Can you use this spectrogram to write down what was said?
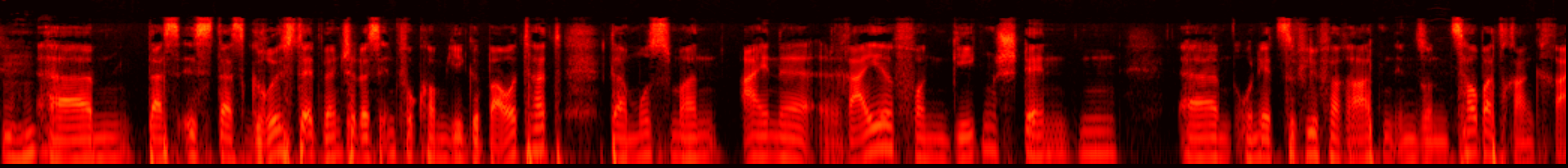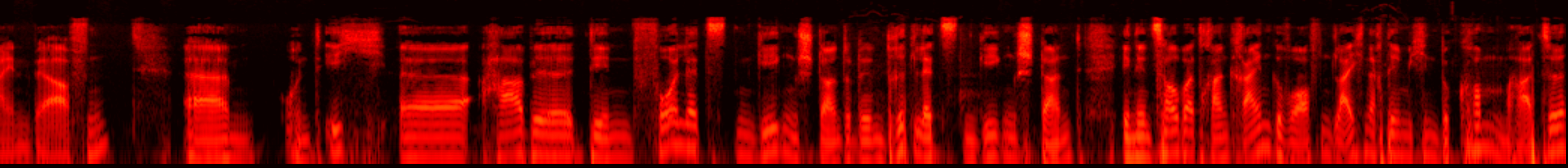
Mhm. Ähm, das ist das größte Adventure, das Infocom je gebaut hat. Da muss man eine Reihe von Gegenständen, ähm, ohne jetzt zu viel verraten, in so einen Zaubertrank reinwerfen. Ähm, und ich äh, habe den vorletzten Gegenstand oder den drittletzten Gegenstand in den Zaubertrank reingeworfen, gleich nachdem ich ihn bekommen hatte,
